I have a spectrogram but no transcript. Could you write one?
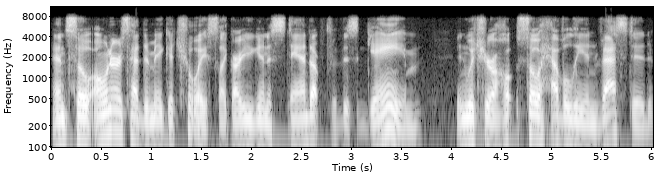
And so owners had to make a choice like, are you going to stand up for this game? in which you're ho- so heavily invested,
